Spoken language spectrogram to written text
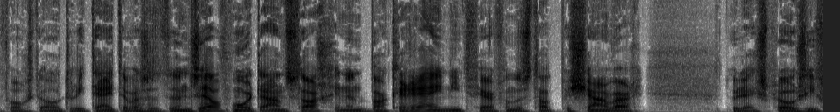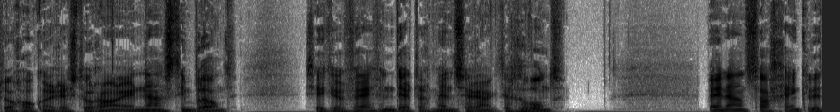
Volgens de autoriteiten was het een zelfmoordaanslag in een bakkerij niet ver van de stad Peshawar. Door de explosie vloog ook een restaurant ernaast in brand. Zeker 35 mensen raakten gewond. Bij een aanslag enkele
